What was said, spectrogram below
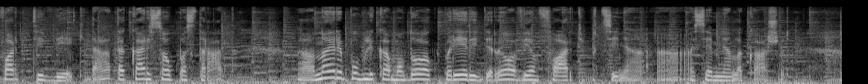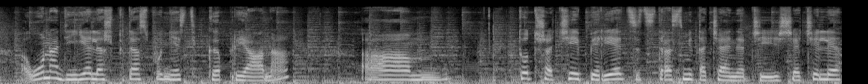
foarte vechi, da? dar care s-au păstrat. Uh, noi, Republica Moldova, cu părere de rău, avem foarte puține uh, asemenea lăcașuri. Uh, una din ele, aș putea spune, este Căpriana. Uh, totuși acei pereți îți transmit acea energie și acele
